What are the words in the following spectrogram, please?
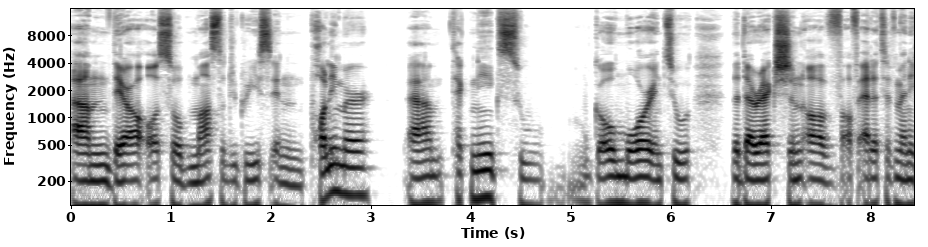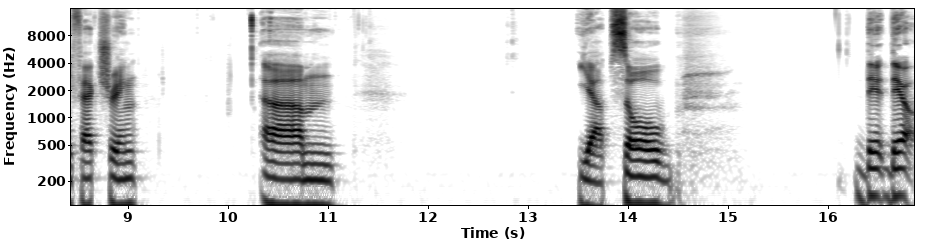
Um, there are also master degrees in polymer um, techniques who go more into the direction of, of additive manufacturing. Um, yeah, so there there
